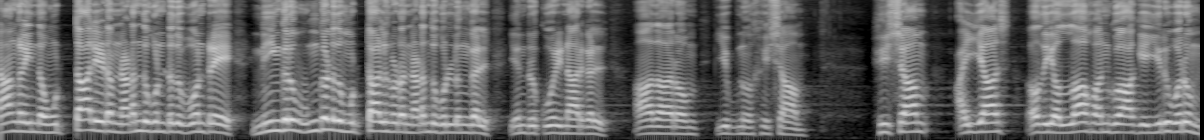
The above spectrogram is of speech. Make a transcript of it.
நாங்கள் இந்த முட்டாளிடம் நடந்து கொண்டது போன்றே நீங்களும் உங்களது முட்டாள்களுடன் நடந்து கொள்ளுங்கள் என்று கூறினார்கள். ஆதாரம் இப்னு ஹிஷாம். ஹிஷாம் ஐயாஸ் அது அல்லாஹ் அன்கு ஆகிய இருவரும்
